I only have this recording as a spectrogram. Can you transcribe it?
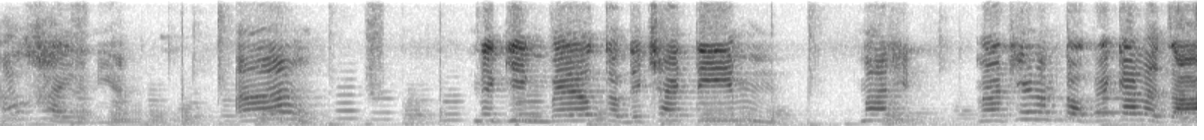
อ้าวใครเหรอเนี่ยอ้าวเด็กหญิงเบลกับเด็กชายติม มาที่มาเที่ยวน้ำตกด้วยกันเหรอจ๊ะ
